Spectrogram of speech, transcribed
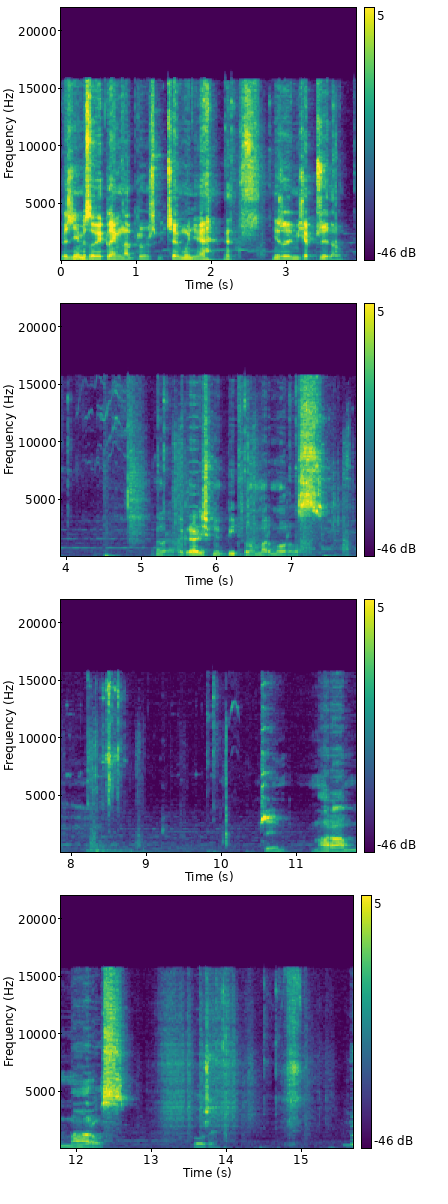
Weźmiemy sobie claim na Brunswick, czemu nie? nie, żeby mi się przydał. Dobra, wygraliśmy bitwę o Marmoros. Czy Maramaros. Boże.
